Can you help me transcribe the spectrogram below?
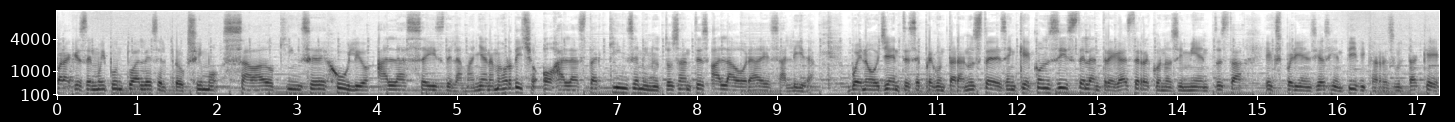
para que estén muy puntuales el próximo sábado 15 de julio a las 6 de la mañana. Mejor dicho, ojalá estar 15 minutos antes a la hora de salida. Bueno, oyentes, se preguntarán ustedes en qué consiste la entrega de este reconocimiento, esta experiencia científica. Resulta que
